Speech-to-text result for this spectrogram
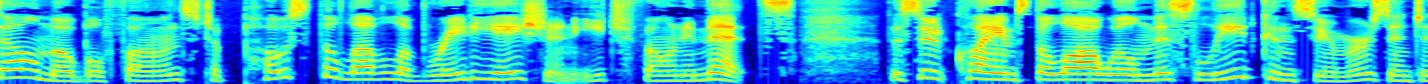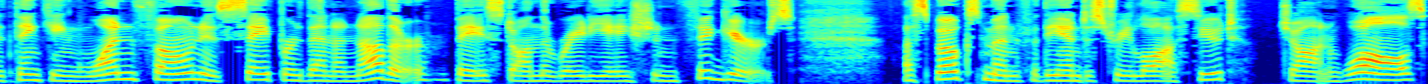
sell mobile phones to post the level of radiation each phone emits. The suit claims the law will mislead consumers into thinking one phone is safer than another based on the radiation figures. A spokesman for the industry lawsuit, John Walls,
